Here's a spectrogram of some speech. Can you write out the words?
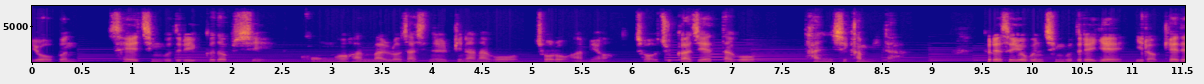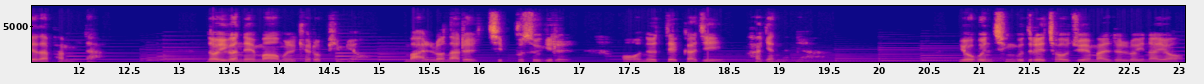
욥은 세 친구들이 끝없이 공허한 말로 자신을 비난하고 조롱하며 저주까지 했다고 탄식합니다. 그래서 욥은 친구들에게 이렇게 대답합니다. 너희가 내 마음을 괴롭히며 말로 나를 짓부수기를 어느 때까지 하겠느냐. 욥은 친구들의 저주의 말들로 인하여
